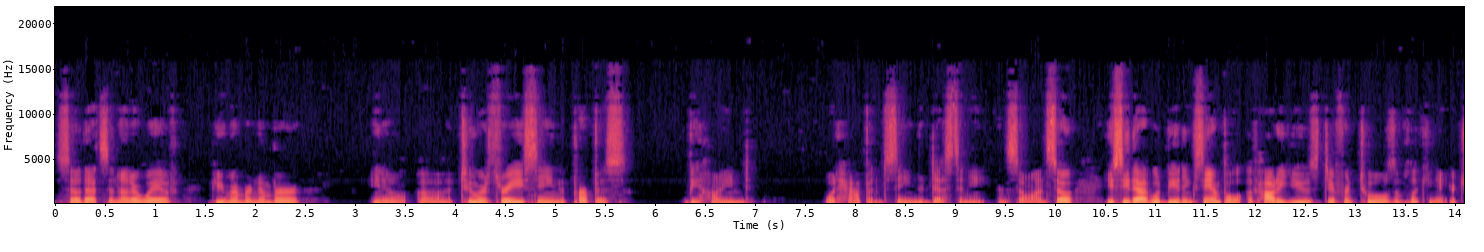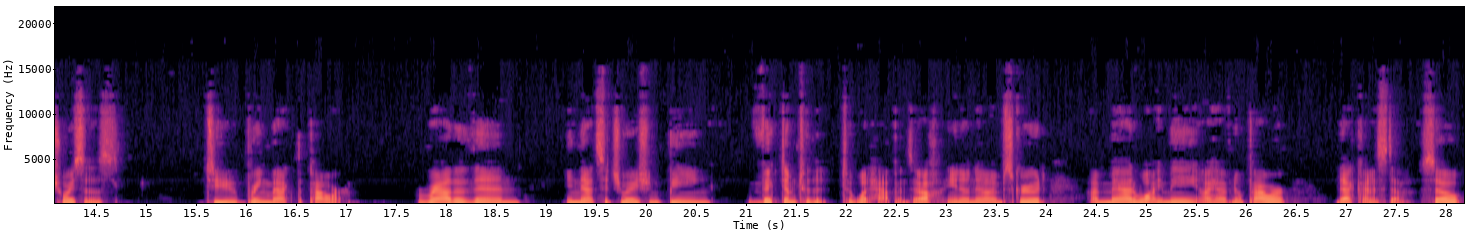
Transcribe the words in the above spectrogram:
So that's another way of, if you remember number, you know, uh, two or three, seeing the purpose behind what happened, seeing the destiny and so on. So you see, that would be an example of how to use different tools of looking at your choices to bring back the power rather than in that situation being victim to the, to what happens. Oh, you know, now I'm screwed. I'm mad. Why me? I have no power. That kind of stuff. So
